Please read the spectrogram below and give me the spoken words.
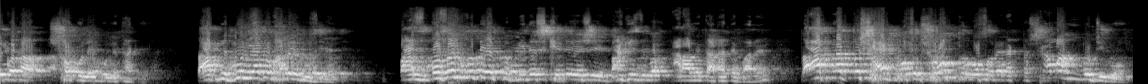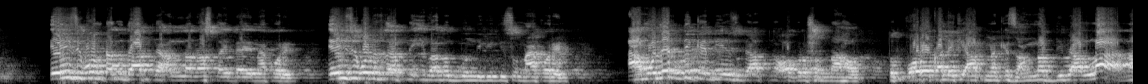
এ কথা সকলে বলে থাকে। আপনি দুনিয়া তো ভালোই বুঝলেন। পাঁচ বছর যদি একটু বিদেশ খেটে এসে বাকি জীবন আরামে কাটাতে পারেন, তো আপনার তো ষাট বছর, সত্তর বছরের একটা সামান্য জীবন। এই জীবনটা যদি আপনি আল্লাহ রাস্তায় ব্যয় না করেন, এই জীবনে যদি আপনি ইবাদত বন্দিকে কিছু না করেন আমলের দিকে দিয়ে যদি আপনি অগ্রসর না হন, তো পরকালে কি আপনাকে জান্নাত দিবে আল্লাহ না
